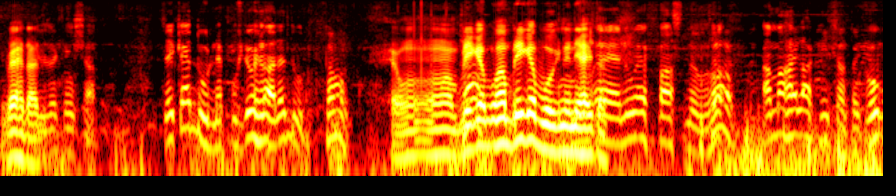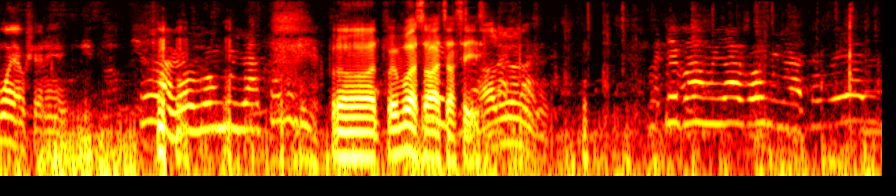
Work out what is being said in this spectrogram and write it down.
Verdade. Deus é quem sabe. Sei que é duro, né? Para os dois lados é duro. É uma briga, uma briga boa que nem não, É, não é fácil não. Amarra ele aqui, Santo. Vou molhar o xerém aí. Ah, eu vou molhar todo dia. Pronto, foi boa sorte, vocês. Valeu, Você vai molhar, eu vou molhar. Então,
